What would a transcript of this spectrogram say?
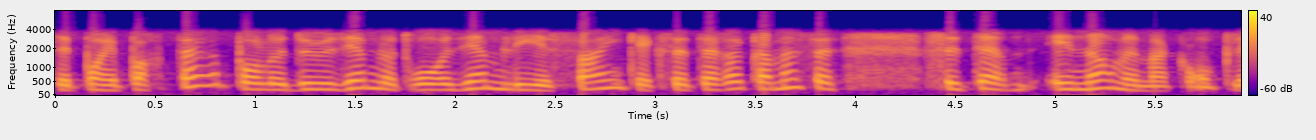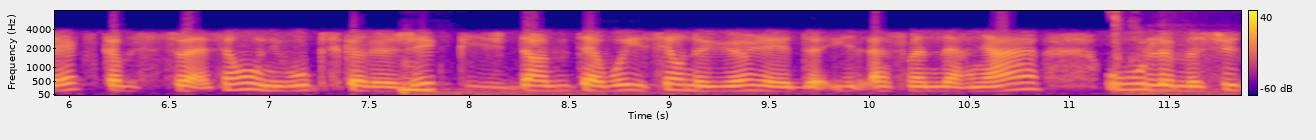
c'est pas important pour le deuxième, le troisième, les cinq, etc. Comment ça c'était énormément complexe comme situation au niveau psychologique. Mm. Puis dans l'Outaouais ici, on a eu un euh, de- la semaine dernière où le monsieur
